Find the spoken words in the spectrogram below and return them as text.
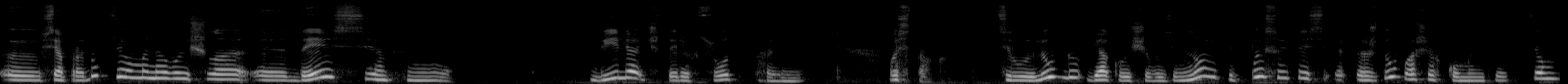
е, вся продукція у мене вийшла е, десь м, біля 400 гривень. Ось так. Цілую, люблю. Дякую, що ви зі мною. Підписуйтесь, е, жду ваших коментів. Всьому.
